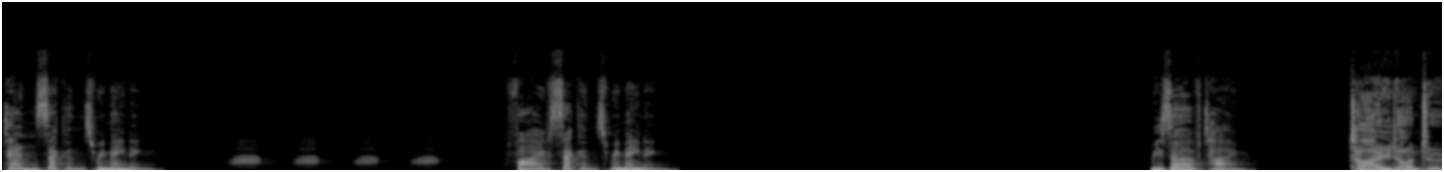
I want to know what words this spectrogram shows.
Ten seconds remaining. Five seconds remaining. Reserve time. Tidehunter.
